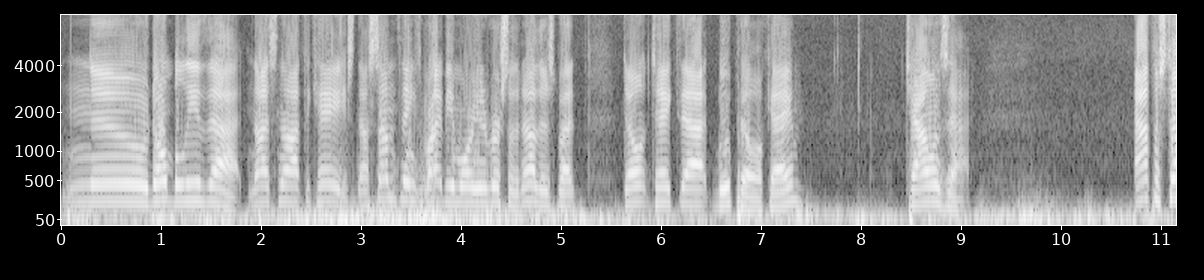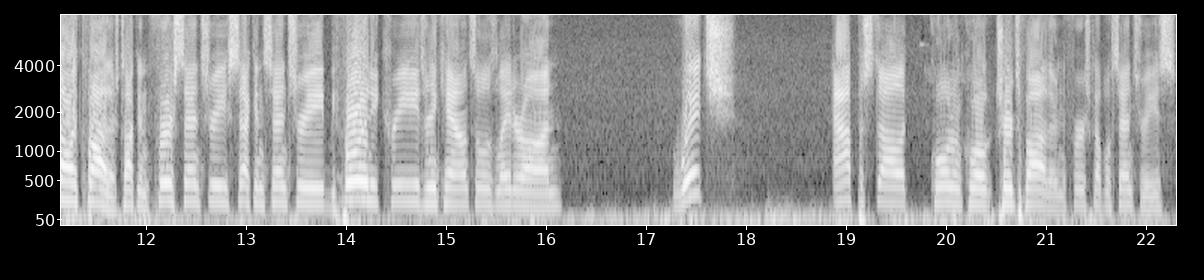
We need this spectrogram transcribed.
No, don't believe that. That's not the case. Now, some things might be more universal than others, but don't take that blue pill, okay? Challenge that. Apostolic fathers, talking first century, second century, before any creeds or any councils later on. Which apostolic, quote unquote, church father in the first couple centuries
